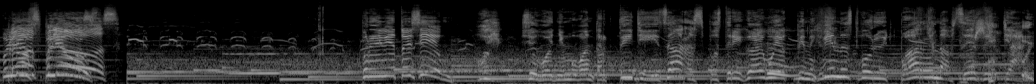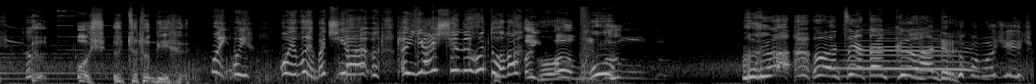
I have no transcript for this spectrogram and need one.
Плюс-плюс! Привіт усім! Сьогодні ми в Антарктиді і зараз спостерігаємо, як пінгвіни створюють пару на все життя. Ой, е, ось це тобі. Ой, ой, ой, вибач, я, я ще не готова. Ой, О, а, о. Оце так кадр! Допоможіть!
